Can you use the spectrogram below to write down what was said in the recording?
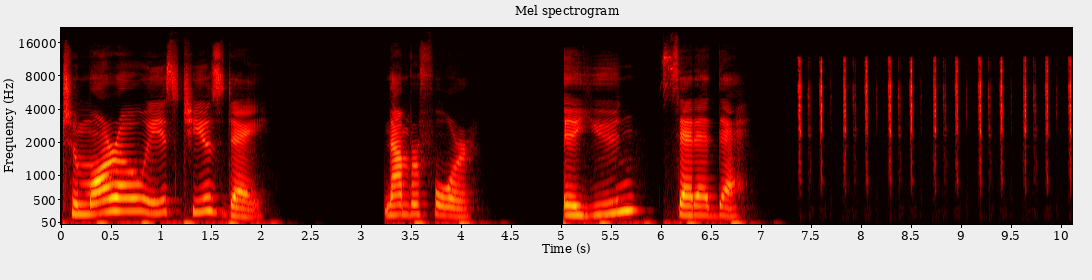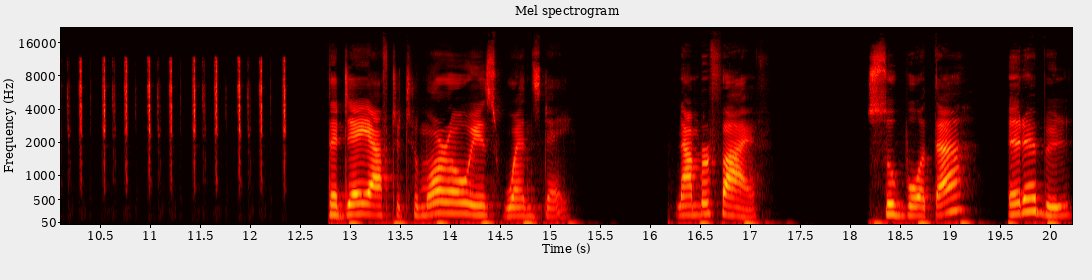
Tomorrow is Tuesday. Number four. Öğün serede. The day after tomorrow is Wednesday. Number five. Subota örebül.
